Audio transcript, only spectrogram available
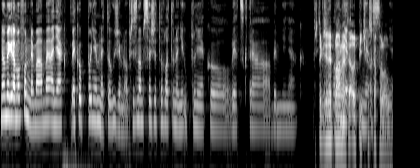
No, my gramofon nemáme a nějak jako po něm netoužím. No. Přiznám se, že tohle to není úplně jako věc, která by mě nějak takže neplánujete LPčka s kapelou?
